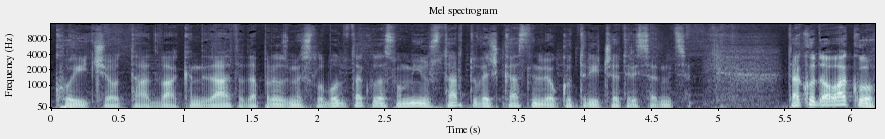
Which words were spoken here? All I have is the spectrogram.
koji će od ta dva kandidata da preuzme slobodu, tako da smo mi u startu već kasnili oko 3-4 sedmice. Tako da ovako, eh,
